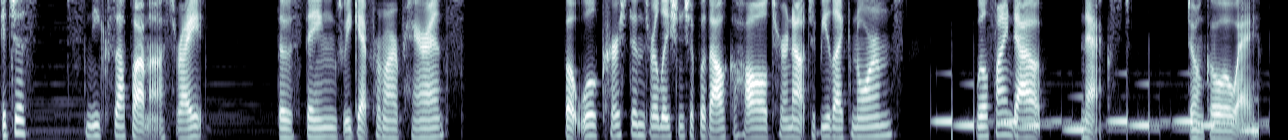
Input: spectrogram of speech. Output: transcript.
It just sneaks up on us, right? Those things we get from our parents. But will Kirsten's relationship with alcohol turn out to be like Norm's? We'll find out next. Don't go away.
